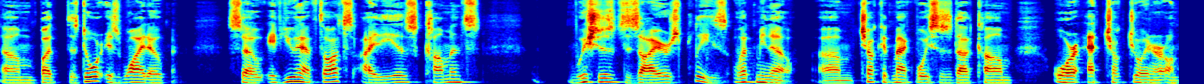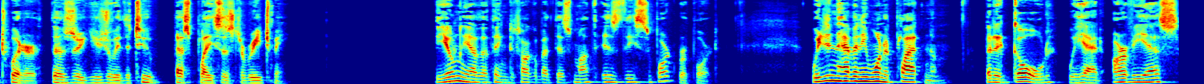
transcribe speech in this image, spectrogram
Um, but the door is wide open. So if you have thoughts, ideas, comments, wishes, desires, please let me know. Um, Chuck at MacVoices.com or at Chuck Joiner on Twitter. Those are usually the two best places to reach me. The only other thing to talk about this month is the support report. We didn't have anyone at Platinum, but at Gold we had RVS,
